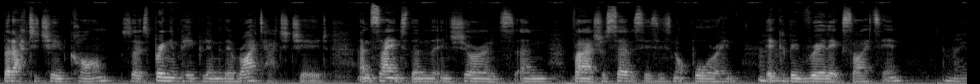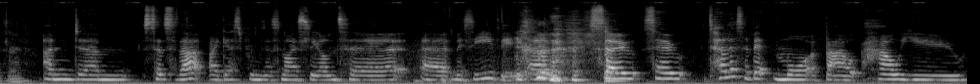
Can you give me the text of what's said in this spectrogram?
but attitude can't. So it's bringing people in with the right attitude and saying to them that insurance and financial services is not boring. It could be really exciting. Amazing. And um, so, so that I guess brings us nicely on to uh, Miss Evie. Um, so, so tell us a bit more about how you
